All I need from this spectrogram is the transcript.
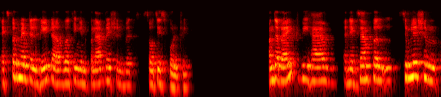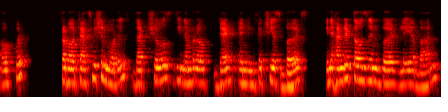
experimental data working in collaboration with Southeast Poultry. On the right, we have an example simulation output from our transmission model that shows the number of dead and infectious birds in a 100,000 bird layer barn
